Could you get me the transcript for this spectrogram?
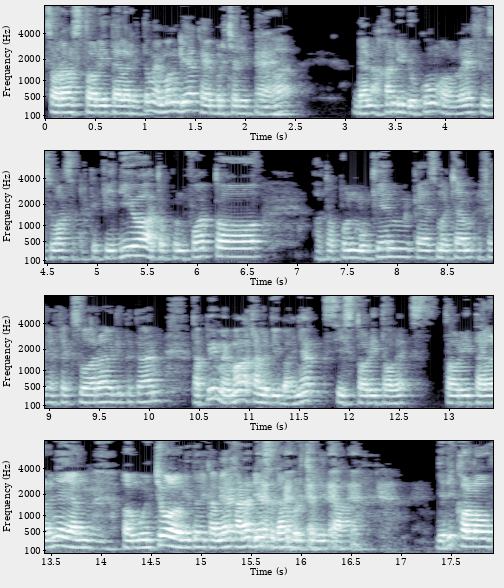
seorang storyteller itu memang dia kayak bercerita Eh. dan akan didukung oleh visual seperti video ataupun foto ataupun mungkin kayak semacam efek-efek suara gitu kan. Tapi memang akan lebih banyak si storyteller storytellernya yang eh, muncul gitu di kamera karena dia sedang bercerita. Jadi kalau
